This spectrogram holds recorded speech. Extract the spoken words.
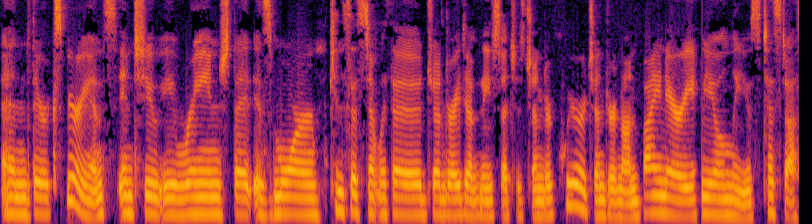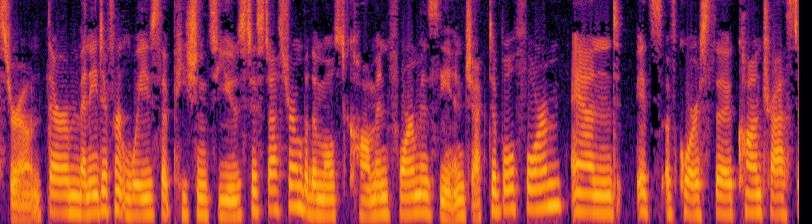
and their experience into a range that is more consistent with a gender identity, such as gender queer or gender non binary, we only use testosterone. There are many different ways that patients use testosterone, but the most common form is the injectable form. And it's, of course, the contrast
